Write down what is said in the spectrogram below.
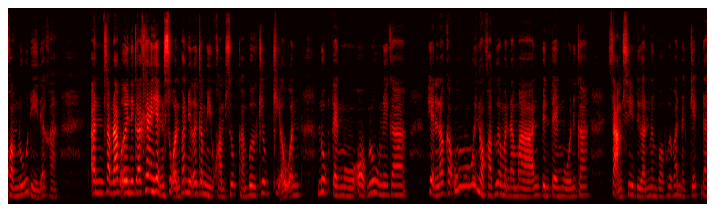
ความรู้ดีเด้อค่ะ อันสำหรับเอ้ยนี่ก็แค่เห็นสวนพิ่นนี่เอ้ยก็มีความสุขค่ะเบอร์เขียวๆอันลูกแตงโมออกลูกนี่ก็เห็นแล้วก็อุ้ยเนาะค่ะเพื่อมันน่ะมาอันเป็นแตงโมนี่ก็3-4เดือนม่นบ่เพื่อเพิ่นน่ะเก็บได้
